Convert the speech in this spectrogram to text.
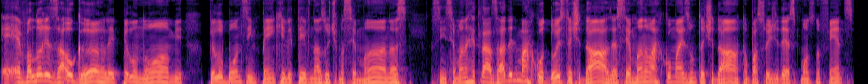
é, é valorizar o Gurley pelo nome, pelo bom desempenho que ele teve nas últimas semanas. Assim, semana retrasada ele marcou dois touchdowns, essa semana marcou mais um touchdown, então passou de 10 pontos no Fantasy.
